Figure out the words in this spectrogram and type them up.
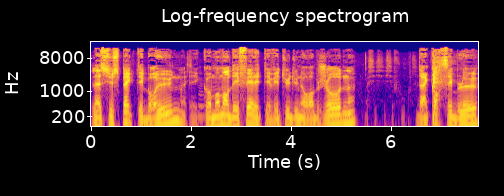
la suspecte est brune et qu'au moment des faits, elle était vêtue d'une robe jaune, fou. d'un corset bleu,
